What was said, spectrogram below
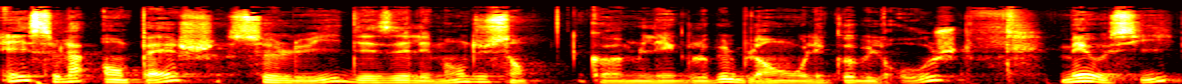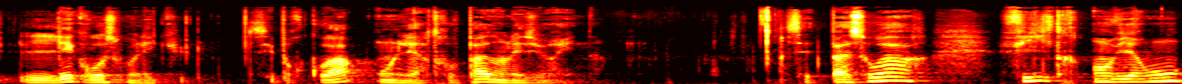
et cela empêche celui des éléments du sang, comme les globules blancs ou les globules rouges, mais aussi les grosses molécules. C'est pourquoi on ne les retrouve pas dans les urines. Cette passoire filtre environ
